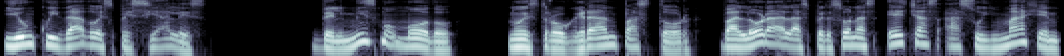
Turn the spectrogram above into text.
y un cuidado especiales. Del mismo modo, nuestro gran pastor valora a las personas hechas a su imagen,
